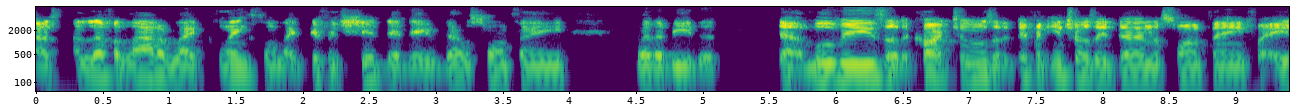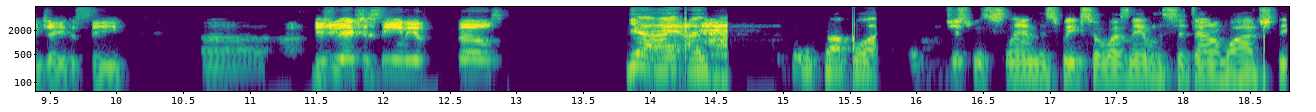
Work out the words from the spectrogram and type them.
I, I left a lot of like links on like different shit that they've done with Swamp Thing, whether it be the uh, movies or the cartoons or the different intros they've done of Swamp Thing for AJ to see. Uh, did you actually see any of those? Yeah, I, I a couple. I just was slammed this week, so I wasn't able to sit down and watch the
